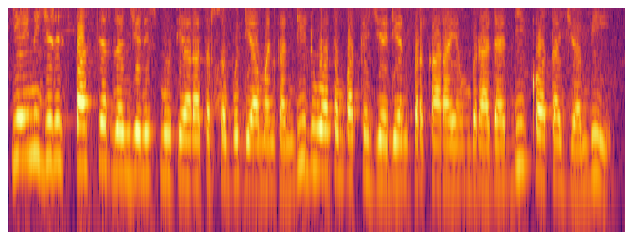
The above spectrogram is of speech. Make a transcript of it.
yaitu jenis pasir dan jenis mutiara tersebut diamankan di dua tempat kejadian perkara yang berada di kota Jambi.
